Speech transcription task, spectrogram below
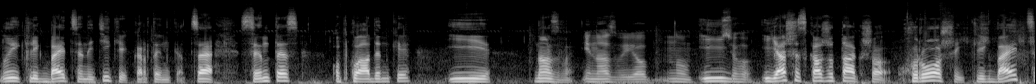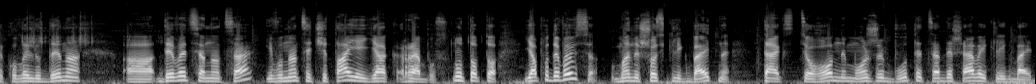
Ну і клікбейт це не тільки картинка, це синтез, обкладинки і назви. І назви, і ну, І, всього. і я ще скажу так, що хороший клікбейт це коли людина а, дивиться на це і вона це читає як ребус. Ну тобто, я подивився, у мене щось клікбейтне. Текст цього не може бути. Це дешевий клікбейт.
